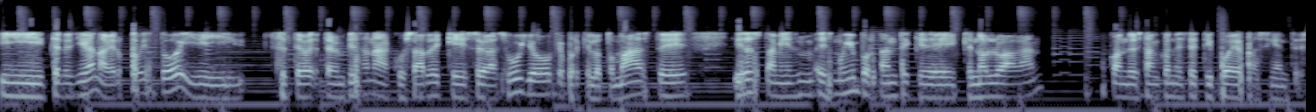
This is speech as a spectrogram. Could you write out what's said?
Y te les llegan a haber puesto y se te, empiezan a acusar de que eso era suyo, que porque lo tomaste. Y eso también es, muy importante que, que no lo hagan cuando están con este tipo de pacientes.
